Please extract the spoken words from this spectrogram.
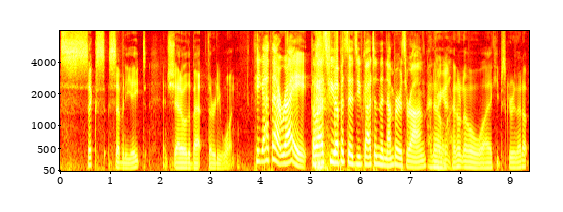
six seventy eight and Shadow of the Bat thirty one. He got that right. The last few episodes, you've gotten the numbers wrong. I know. Very good. I don't know why I keep screwing that up.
